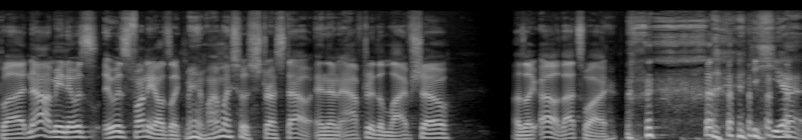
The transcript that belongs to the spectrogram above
but no, I mean it was it was funny. I was like, man, why am I so stressed out? And then after the live show, I was like, oh, that's why. yeah,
